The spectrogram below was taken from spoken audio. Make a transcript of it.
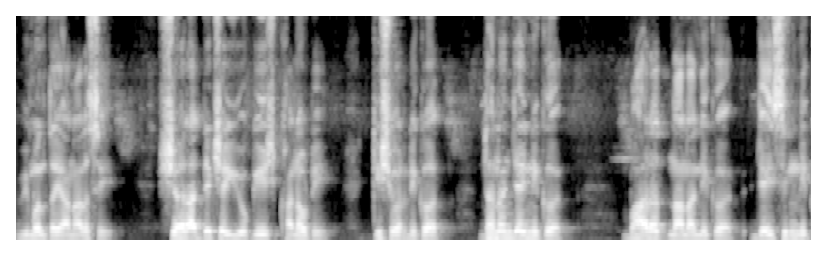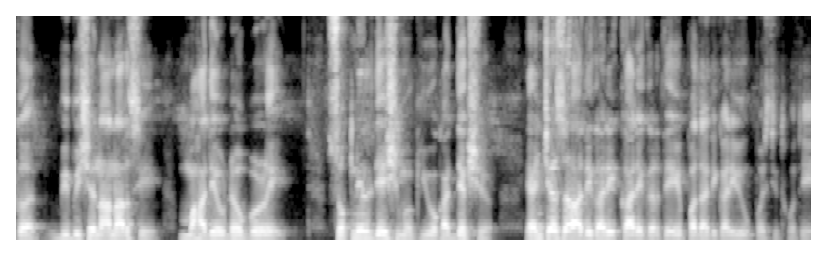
विमलतया नारसे शहराध्यक्ष योगेश खानवटे किशोर निकत धनंजय निकत भारत नाना निकत जयसिंग निकत बिभीषण अनारसे महादेव ढवळे स्वप्नील देशमुख युवकाध्यक्ष यांच्यासह अधिकारी कार्यकर्ते पदाधिकारी उपस्थित होते.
